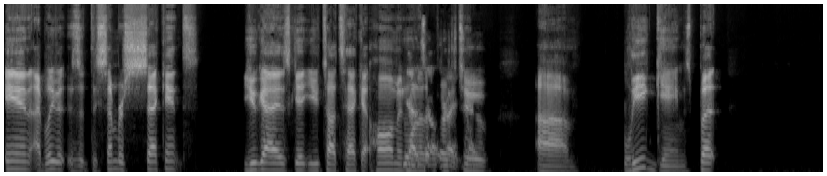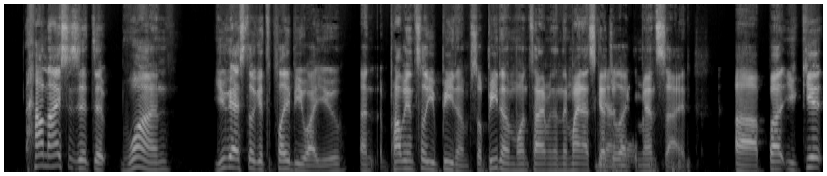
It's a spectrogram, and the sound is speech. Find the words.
in I believe it is it December second, you guys get Utah Tech at home in Yeah, one of the first right. two um, league games. But how nice is it that one, you guys still get to play BYU and probably until you beat them. So beat them one time, and then they might not schedule like the men's side. Uh, but you get,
